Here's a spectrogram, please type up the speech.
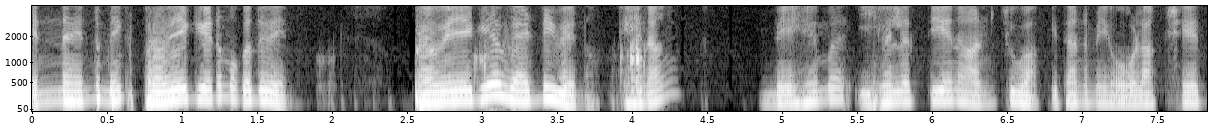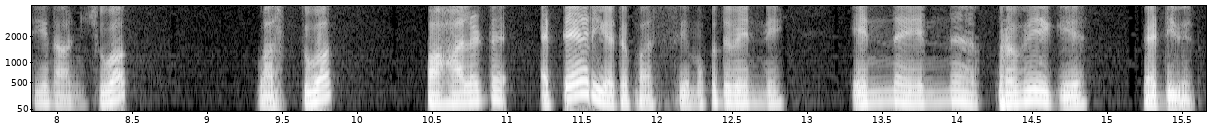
එන්න එන්න මේක ප්‍රවේගයට මොකද වෙන්නේ? ප්‍රවේගය වැඩි වෙනවා. එහෙනම් මෙහෙම ඉහළ තියෙන අංශුවක්, හිතන්න මේ ඕලක්ෂයේ තියෙන අංශුවක් වස්තුවක් පහළට ඇතෑරියට පස්සේ මොකද වෙන්නේ? එන්න එන්න ප්‍රවේගය වැඩි වෙනවා.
